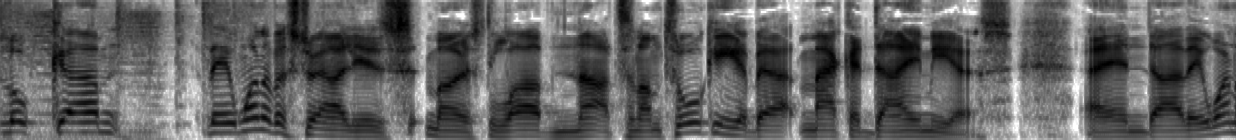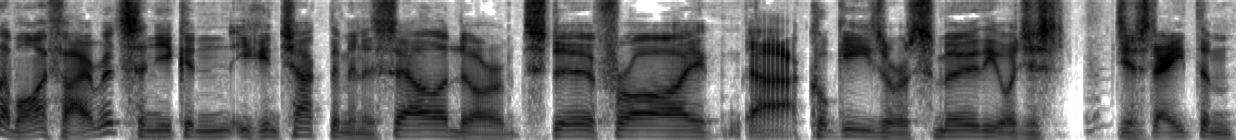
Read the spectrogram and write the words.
Look, um, they're one of Australia's most loved nuts, and I'm talking about macadamias. And uh, they're one of my favourites. And you can you can chuck them in a salad or stir fry, uh, cookies or a smoothie, or just just eat them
